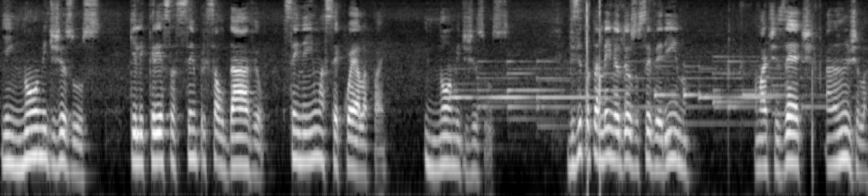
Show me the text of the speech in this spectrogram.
E em nome de Jesus, que ele cresça sempre saudável, sem nenhuma sequela, Pai. Em nome de Jesus. Visita também, meu Deus, o Severino, a Martizete, a Ângela.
